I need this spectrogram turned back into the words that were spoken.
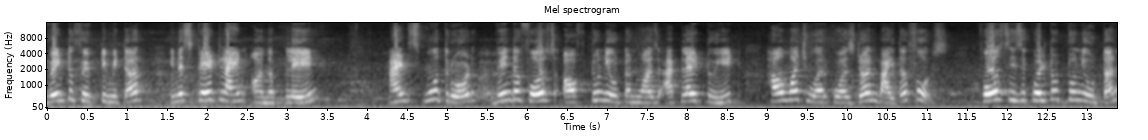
went to 50 meter in a straight line on a plane and smooth road when the force of 2 Newton was applied to it. how much work was done by the force. Force is equal to 2 Newton,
